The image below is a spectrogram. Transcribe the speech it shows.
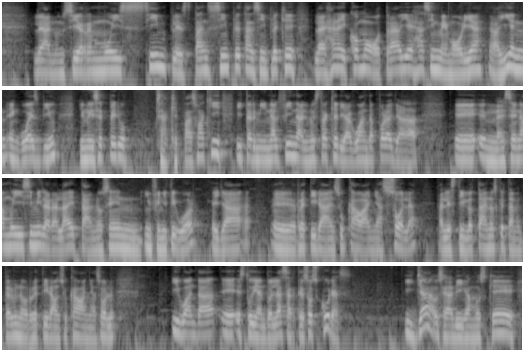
le dan un cierre muy simple, es tan simple, tan simple que la dejan ahí como otra vieja sin memoria, ahí en, en Westview, y uno dice, pero, o sea, ¿qué pasó aquí? Y termina al final nuestra querida Wanda por allá eh, en una escena muy similar a la de Thanos en Infinity War. Ella eh, retirada en su cabaña sola, al estilo Thanos, que también terminó retirado en su cabaña solo. Y Wanda eh, estudiando las artes oscuras. Y ya, o sea, digamos que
